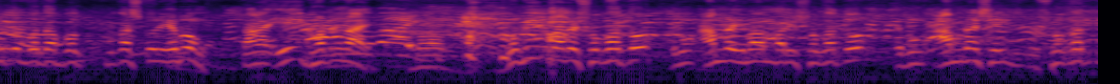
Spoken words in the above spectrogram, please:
কৃতজ্ঞতা প্রকাশ করি এবং তারা এই ঘটনায় গভীরভাবে শোকাত এবং আমরা ইমামবাড়ি শোকাত এবং আমরা সেই শোকাত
